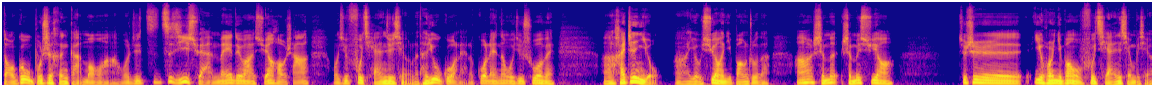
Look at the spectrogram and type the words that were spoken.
导购不是很感冒啊，我就自自己选呗，对吧？选好啥我去付钱就行了。他又过来了，过来那我就说呗，啊，还真有啊，有需要你帮助的啊，什么什么需要？就是一会儿你帮我付钱行不行？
